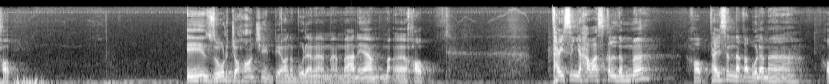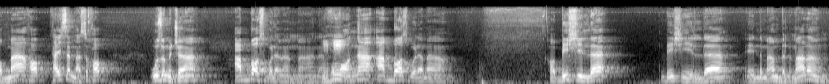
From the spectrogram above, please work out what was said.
hop eng zo'r jahon chempioni bo'laman man mani ham e, hop taysonga havas qildimmi? Hop taysonnaqa bo'laman. Hop man hop tayson emas hop o'zim uchun abbos bo'laman man qo'qondan abbos bo'laman. Hop 5 yilda 5 yilda endi man bilmadim.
